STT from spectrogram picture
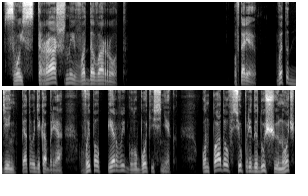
в свой страшный водоворот. Повторяю, в этот день, 5 декабря, выпал первый глубокий снег. Он падал всю предыдущую ночь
